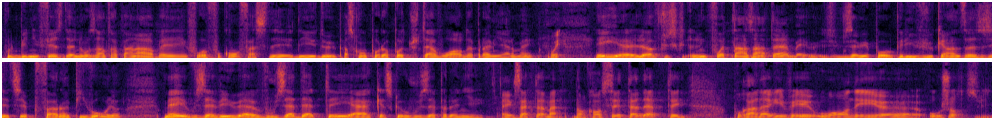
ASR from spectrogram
Pour le bénéfice de nos entrepreneurs, ben, des fois, il faut qu'on fasse des, deux parce qu'on ne pourra pas tout avoir de première main. Oui. Et là, une fois de temps en temps, ben, vous n'avez pas prévu quand vous étiez pour faire un pivot, là, mais vous avez eu à vous adapter à qu'est-ce que vous appreniez. Exactement. Donc, on s'est adapté pour en arriver où on est euh, aujourd'hui.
